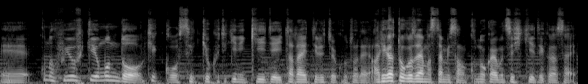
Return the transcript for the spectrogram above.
えーこの不要不急問答結構積極的に聞いていただいているということで、ありがとうございます、ナミさん。この回もぜひ聞いてください。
